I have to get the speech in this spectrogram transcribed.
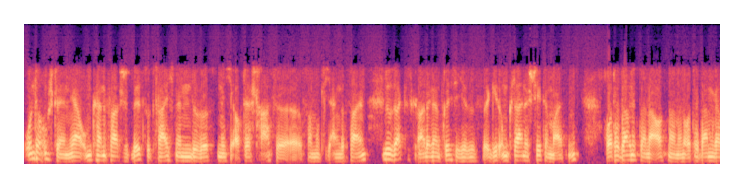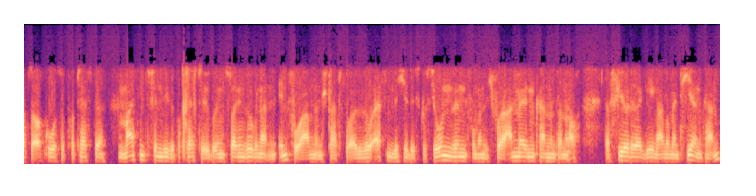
unter Umständen, ja, um kein falsches Bild zu zeichnen, du wirst nicht auf der Straße äh, vermutlich angefallen. Du sagtest gerade ganz richtig, es ist, geht um kleine Städte meistens. Rotterdam ist eine Ausnahme. In Rotterdam gab es auch große Proteste. Meistens finden diese Proteste übrigens bei den sogenannten Infoabenden statt, wo also so öffentliche Diskussionen sind, wo man sich vorher anmelden kann und dann auch dafür oder dagegen argumentieren kann.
